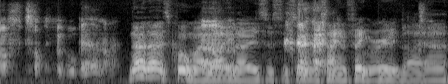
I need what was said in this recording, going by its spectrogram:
off topic a little bit, haven't I? No, no, it's cool, man. like Um, you know, it's, it's, it's all the same thing, really. Like, uh,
